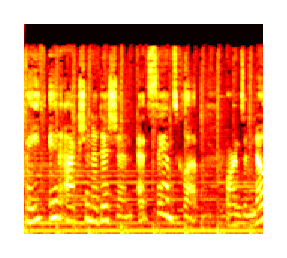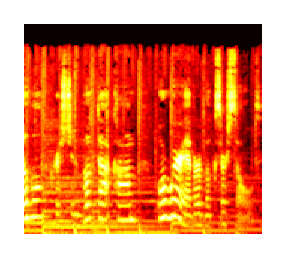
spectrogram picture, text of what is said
Faith in Action Edition at Sam's Club, Barnes & Noble, christianbook.com, or wherever books are sold.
